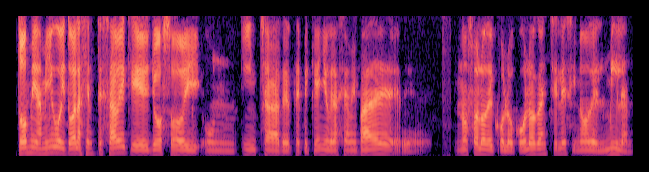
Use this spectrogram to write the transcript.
todos mis amigos y toda la gente sabe que yo soy un hincha desde pequeño, gracias a mi padre, no solo de Colo Colo acá en Chile, sino del Milan.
